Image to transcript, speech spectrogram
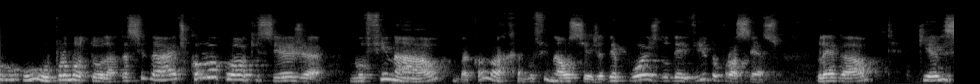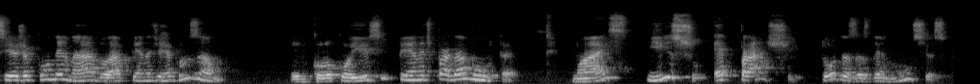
o, o, promotor lá da cidade colocou que seja no final, da coloca no final, ou seja, depois do devido processo legal, que ele seja condenado à pena de reclusão. Ele colocou isso e pena de pagar multa. Mas isso é praxe. Todas as denúncias,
